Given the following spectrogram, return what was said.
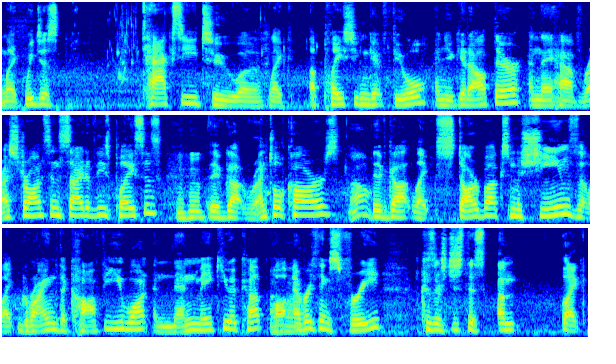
like we just taxi to uh, like a place you can get fuel, and you get out there, and they have restaurants inside of these places. They've got rental cars. Oh. They've got like Starbucks machines that like grind the coffee you want and then make you a cup. All, everything's free because there's just this um like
